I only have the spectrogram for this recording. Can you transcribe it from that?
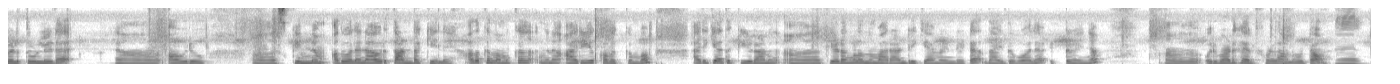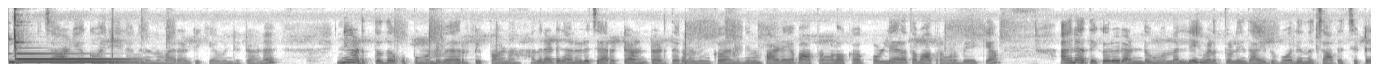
വെളുത്തുള്ളിയുടെ ആ, ഒരു സ്കിന്നും അതുപോലെ തന്നെ ആ ഒരു തണ്ടൊക്കെ ഇല്ലേ അതൊക്കെ നമുക്ക് ഇങ്ങനെ അരിയൊക്കെ വെക്കുമ്പം അരിക്കകത്ത് കീടാണ് കീടങ്ങളൊന്നും വരാണ്ടിരിക്കാൻ വേണ്ടിയിട്ട് ദാ ഇതുപോലെ ഇട്ട് കഴിഞ്ഞാൽ ഒരുപാട് ഹെൽപ്ഫുള്ളാണ് കേട്ടോ. ചാടിയൊക്കെ വരികയില്ല അങ്ങനെയൊന്നും വരാണ്ടിരിക്കാൻ വേണ്ടിയിട്ടാണ്. ഇനി അടുത്തത് ഉപ്പും കൊണ്ട് വേറൊരു ടിപ്പാണ്. അതിനായിട്ട് ഞാനൊരു ചിരട്ടയാണ് കേട്ടോ എടുത്തേക്കണം. നിങ്ങൾക്ക് എന്തെങ്കിലും പഴയ പാത്രങ്ങളൊക്കെ കൊള്ളിയേറാത്ത പാത്രങ്ങൾ ഉപയോഗിക്കാം. അതിനകത്തേക്ക് ഒരു രണ്ട് മൂന്നല്ലി വെളുത്തുള്ളി ഇതാ ഇതുപോലെ ഒന്ന് ചതച്ചിട്ട്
